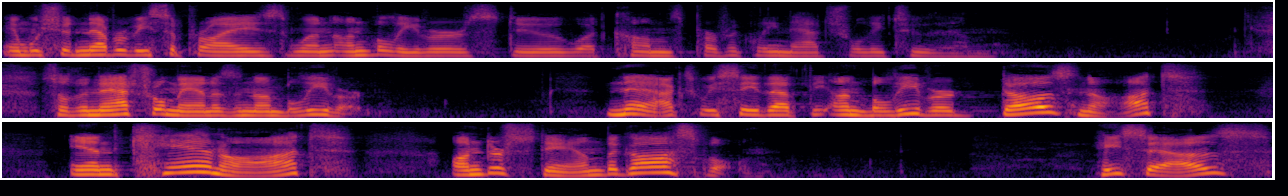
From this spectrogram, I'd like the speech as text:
And we should never be surprised when unbelievers do what comes perfectly naturally to them. So the natural man is an unbeliever. Next, we see that the unbeliever does not and cannot understand the gospel. He says,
